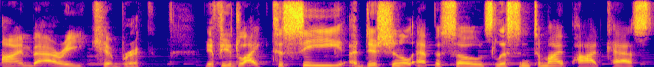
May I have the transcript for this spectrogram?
I'm Barry Kibrick. If you'd like to see additional episodes, listen to my podcast,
